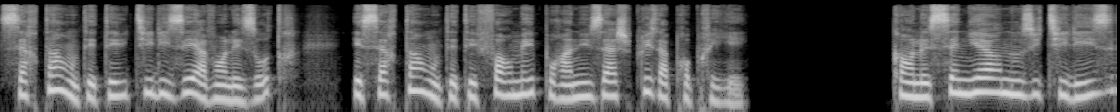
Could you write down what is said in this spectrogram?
certains ont été utilisés avant les autres, et certains ont été formés pour un usage plus approprié. Quand le Seigneur nous utilise,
